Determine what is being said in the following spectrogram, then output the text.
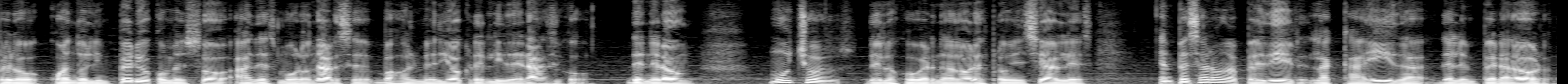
pero cuando el imperio comenzó a desmoronarse bajo el mediocre liderazgo de Nerón, muchos de los gobernadores provinciales empezaron a pedir la caída del emperador.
